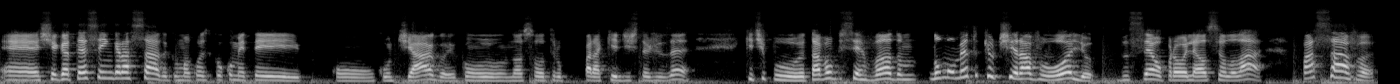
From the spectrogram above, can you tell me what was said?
É, chega até a ser engraçado, que uma coisa que eu comentei com, com o Thiago e com o nosso outro paraquedista José, que tipo, eu tava observando, no momento que eu tirava o olho do céu para olhar o celular, passava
